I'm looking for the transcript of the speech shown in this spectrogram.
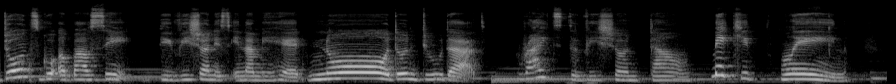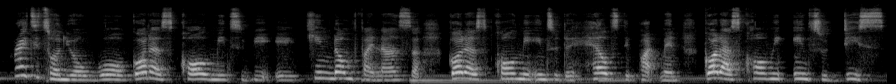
don't go about saying the vision is in my head. No don't do that. Write the vision down. Make it plain Write it on your wall. God has called me to be a kingdom financer. God has called me into the health department. God has called me into this.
